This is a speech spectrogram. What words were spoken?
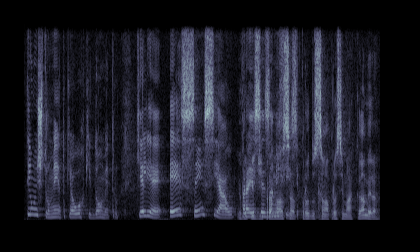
Tem um instrumento que é o orquidômetro, que ele é essencial para esse exame físico. Eu vou pedir para a nossa produção aproximar a câmera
